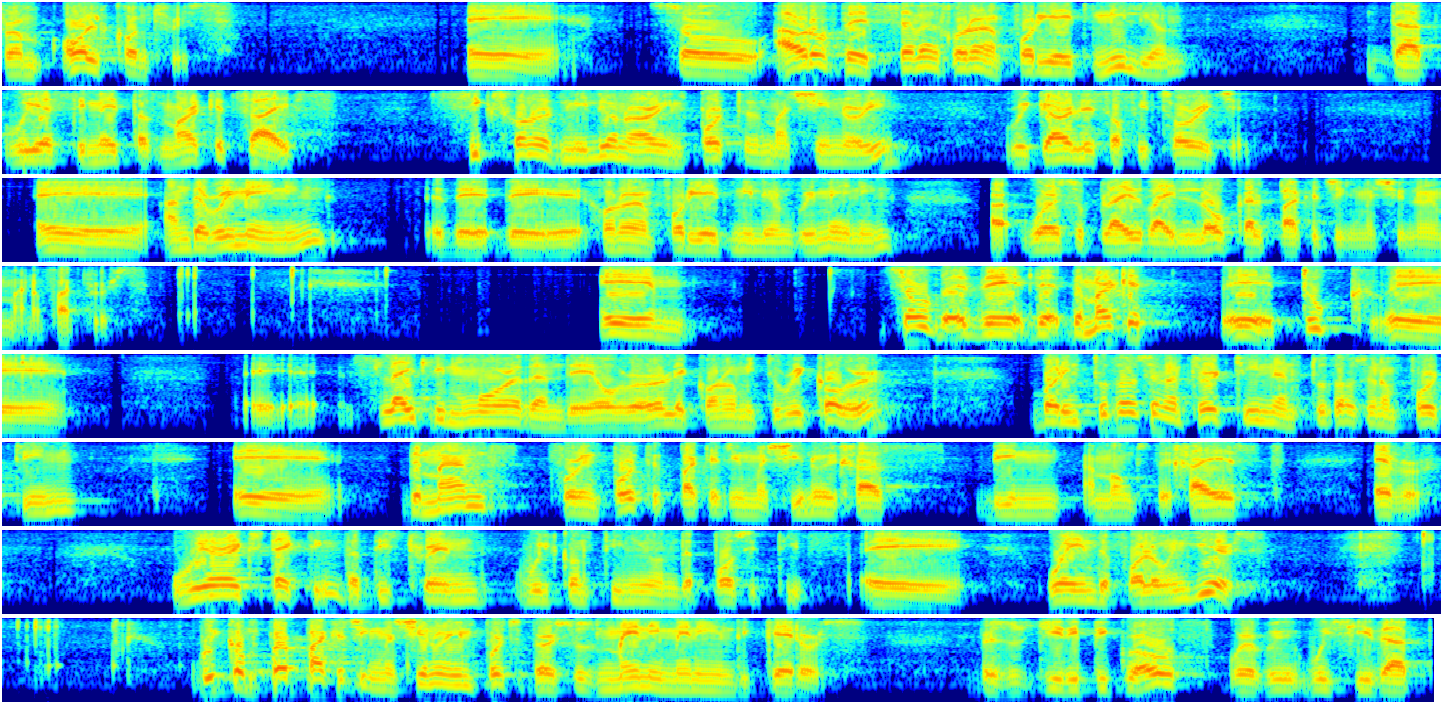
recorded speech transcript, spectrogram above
from all countries. Eh, so out of the 748 million that we estimate as market size, 600 million are imported machinery regardless of its origin. Uh and the remaining, the 148 million remaining, uh, were supplied by local packaging machinery manufacturers. Um so the market uh, took uh, slightly more than the overall economy to recover. But in 2013 and 2014, demand for imported packaging machinery has been amongst the highest ever. We are expecting that this trend will continue on the positive eh, way in the following years. We compare packaging machinery imports versus many many indicators. Versus GDP growth, where we see that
